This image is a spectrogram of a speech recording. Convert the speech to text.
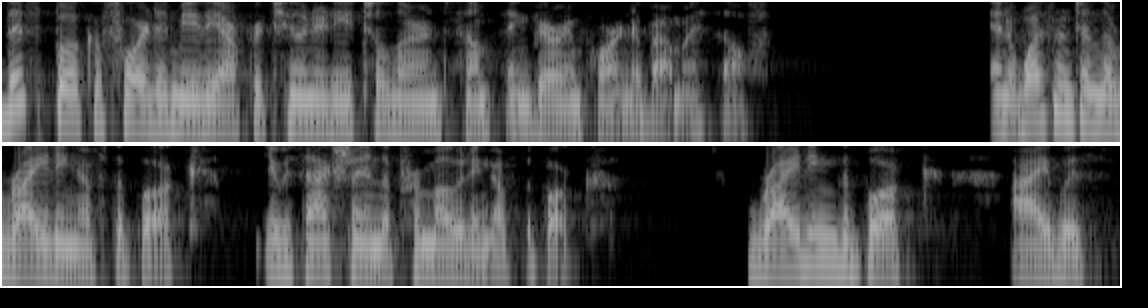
This book afforded me the opportunity to learn something very important about myself. And it wasn't in the writing of the book, it was actually in the promoting of the book. Writing the book, I was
